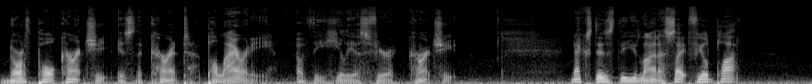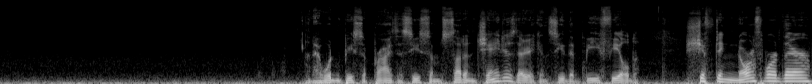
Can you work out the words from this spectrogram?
North Pole current sheet is the current polarity of the heliospheric current sheet. Next is the line of sight field plot. And I wouldn't be surprised to see some sudden changes. There you can see the B field shifting northward there.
